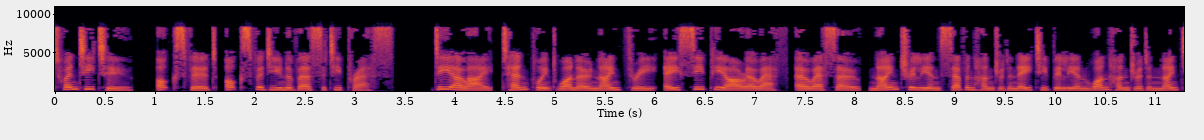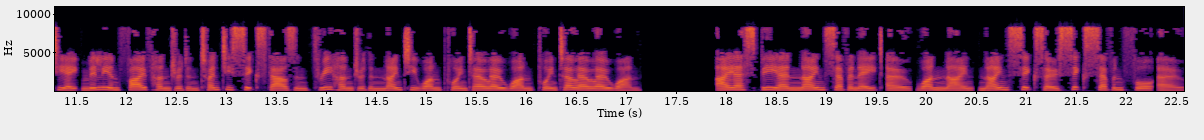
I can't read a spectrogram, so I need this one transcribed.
22. Oxford, Oxford University Press. DOI 10.1093 ACPROF OSO 9780198526391.001.0001 ISBN 978 0 19 960674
